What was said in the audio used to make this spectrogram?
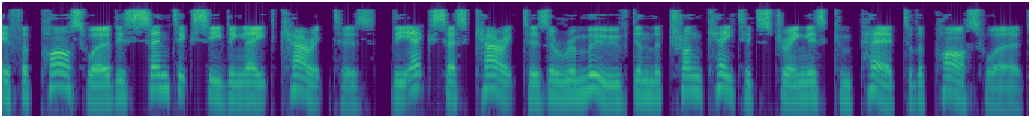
If a password is sent exceeding 8 characters, the excess characters are removed and the truncated string is compared to the password.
